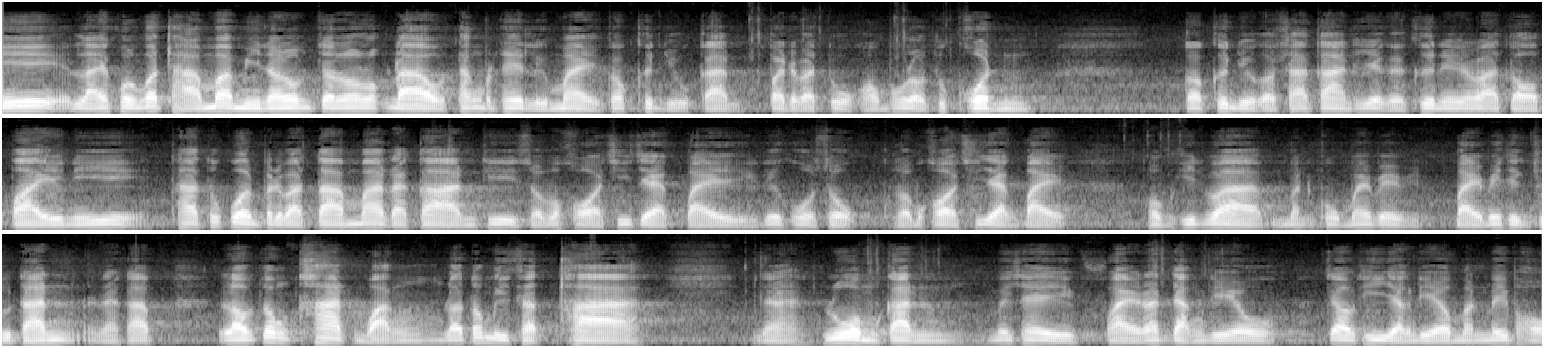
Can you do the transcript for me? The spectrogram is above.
นี้หลายคนก็ถามว่ามีแนวโน้มจะล็อกดาวน์ทั้งประเทศหรือไม่ก็ขึ้นอยู่การปฏิบัติตัวของพวกเราทุกคน ก็ขึ้นอยู่กับสถานการณ์ที่จะเกิดขึ้นในเวลาต่อไปนี้ ถ้าทุกคนปฏิบัติตามมาตรการที่สบคชี้แจงไปหรือโฆษกสบคชี้แจงไป ผมคิดว่ามันคงไม่ไปไปไม่ถึงจุดนั้นนะครับ เราต้องคาดหวัง เราต้องมีศรัทธานะร่วมกันไม่ใช่ฝ่ายรัฐอย่างเดียว เจ้าที่อย่างเดียวมันไม่พอ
